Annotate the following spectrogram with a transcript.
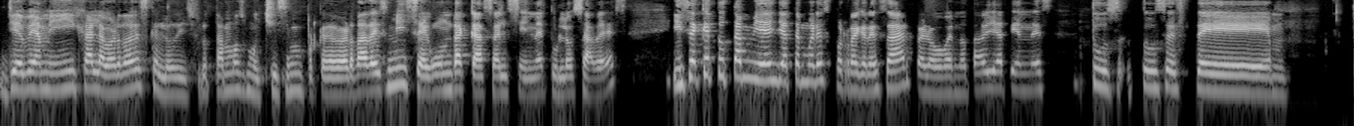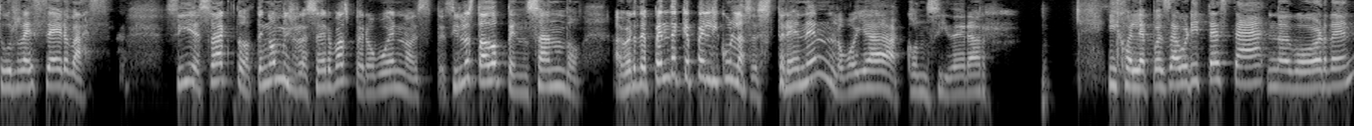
lleve a mi hija, la verdad es que lo disfrutamos muchísimo porque de verdad es mi segunda casa el cine, tú lo sabes, y sé que tú también ya te mueres por regresar, pero bueno, todavía tienes tus, tus, este, tus reservas. Sí, exacto. Tengo mis reservas, pero bueno, este, sí lo he estado pensando. A ver, depende qué películas estrenen, lo voy a considerar. Híjole, pues ahorita está Nuevo Orden,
